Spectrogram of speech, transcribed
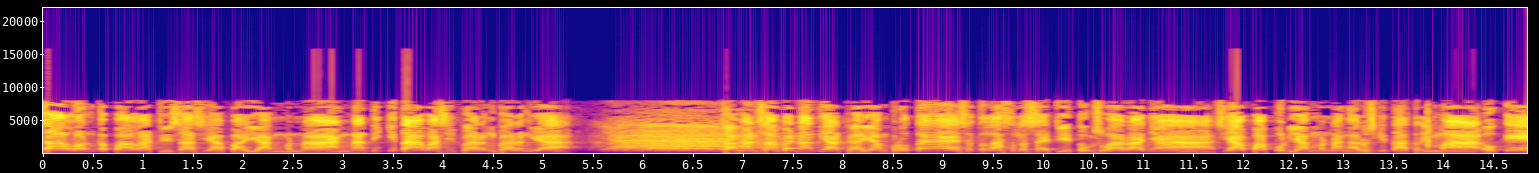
calon kepala desa siapa yang menang. Nanti kita awasi bareng-bareng ya. Jangan sampai nanti ada yang protes setelah selesai dihitung suaranya. Siapa pun yang menang harus kita terima, oke?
